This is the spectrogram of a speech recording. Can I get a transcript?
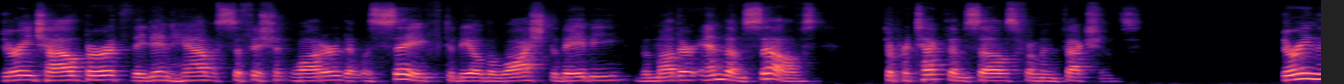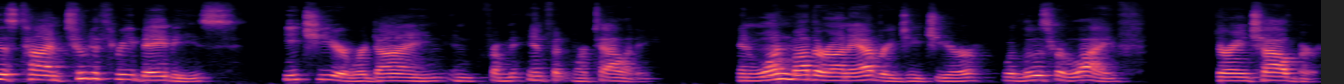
During childbirth, they didn't have sufficient water that was safe to be able to wash the baby, the mother, and themselves to protect themselves from infections. During this time, two to three babies each year were dying in, from infant mortality. And one mother on average each year would lose her life during childbirth.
